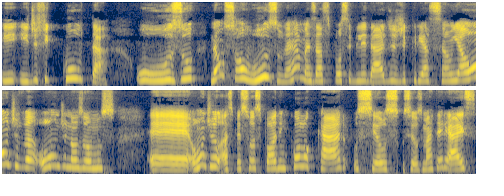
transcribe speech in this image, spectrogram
e, e, dificulta o uso, não só o uso, né, mas as possibilidades de criação e aonde onde nós vamos, é, onde as pessoas podem colocar os seus, os seus materiais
